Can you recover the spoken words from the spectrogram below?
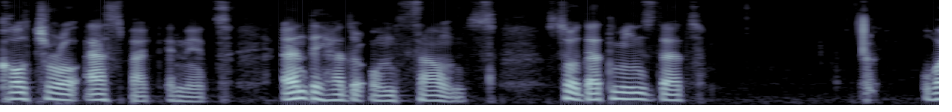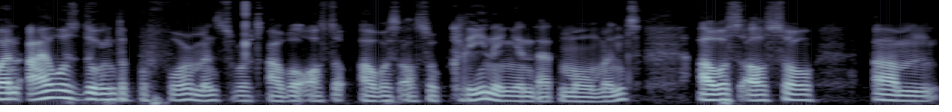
cultural aspect in it, and they had their own sounds. So that means that when I was doing the performance, which I will also I was also cleaning in that moment, I was also um,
